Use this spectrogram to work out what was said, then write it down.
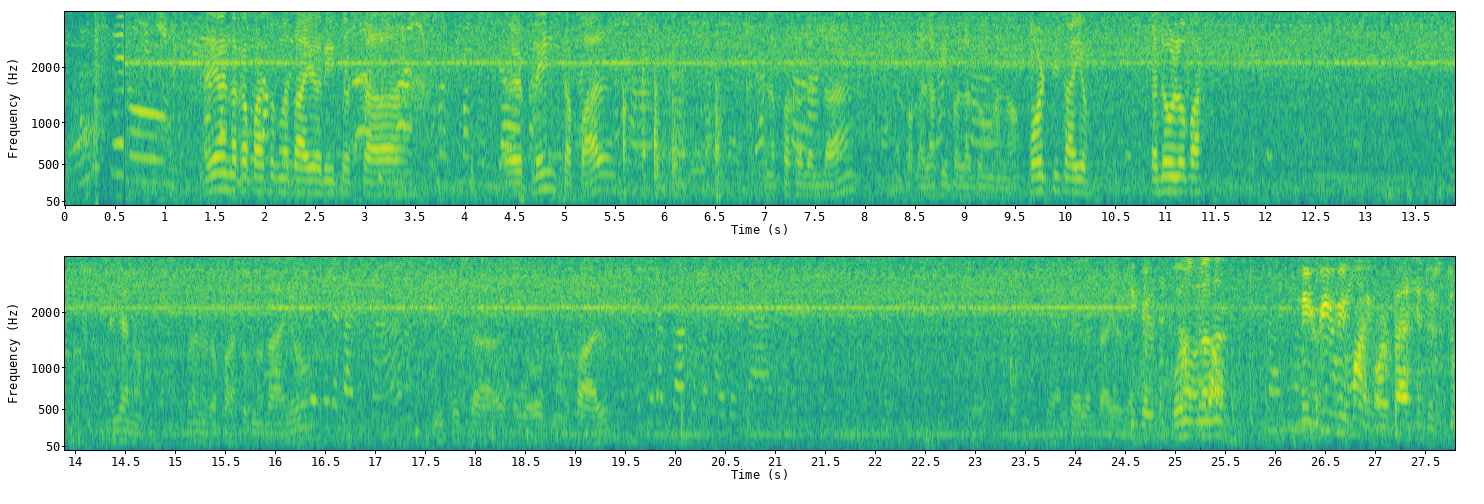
We're almost there. Ayan, nakapasok na tayo dito sa airplane, sa PAL. Napakaganda. Napakalaki pala tong ano. 40 tayo. Sa dulo pa. Ayan, oh. Ayan, nakapasok na tayo. Dito sa loob ng PAL. Ayan, kailan tayo. Puno na na. May we remind our passengers to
